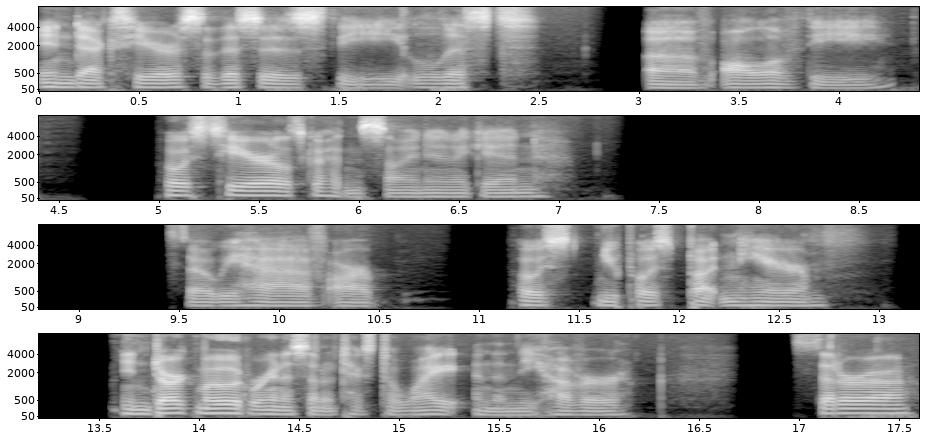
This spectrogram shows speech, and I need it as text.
index here. So this is the list of all of the posts here. Let's go ahead and sign in again. So we have our post new post button here. In dark mode, we're going to set a text to white and then the hover, etc.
